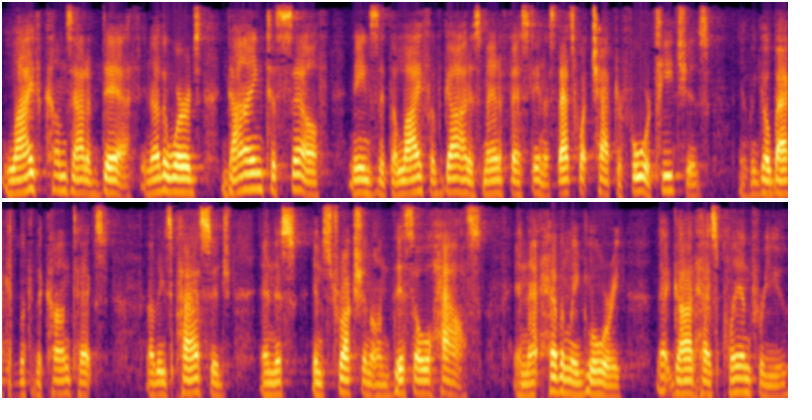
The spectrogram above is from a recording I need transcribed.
life comes out of death. In other words, dying to self means that the life of God is manifest in us. That's what chapter 4 teaches. If we go back and look at the context of these passage and this instruction on this old house and that heavenly glory that God has planned for you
